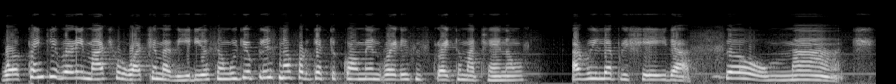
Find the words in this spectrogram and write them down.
Well thank you very much for watching my videos and would you please not forget to comment rate and subscribe to my channel. I really appreciate that so much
